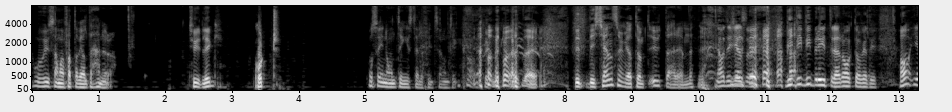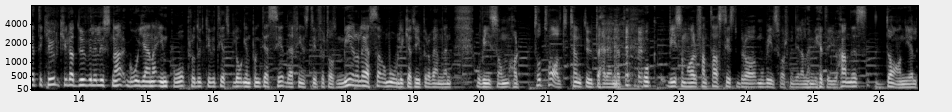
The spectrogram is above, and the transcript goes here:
Och hur sammanfattar vi allt det här nu då? Tydlig, kort, och säg någonting istället för att inte säga någonting. Ja, det, var det, det, känns som att vi har tömt ut det här ämnet nu. Ja, det känns så. Vi, vi, vi bryter det här rakt av. Helt ja, jättekul. Kul att du ville lyssna. Gå gärna in på produktivitetsbloggen.se. Där finns det förstås mer att läsa om olika typer av ämnen. Och vi som har totalt tömt ut det här ämnet och vi som har fantastiskt bra mobilsvarsmeddelanden, vi heter Johannes, Daniel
